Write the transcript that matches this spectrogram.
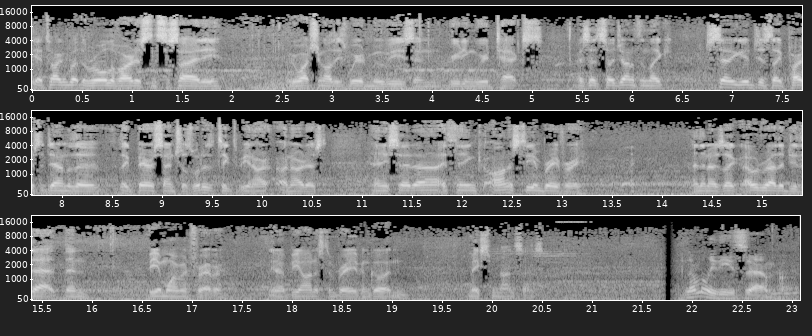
Yeah, talking about the role of artists in society. We were watching all these weird movies and reading weird texts. I said, "So, Jonathan, like, just so you could just like parse it down to the like bare essentials. What does it take to be an, art- an artist?" And he said, uh, "I think honesty and bravery." And then I was like, "I would rather do that than be a Mormon forever. You know, be honest and brave and go out and make some nonsense." Normally these um,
